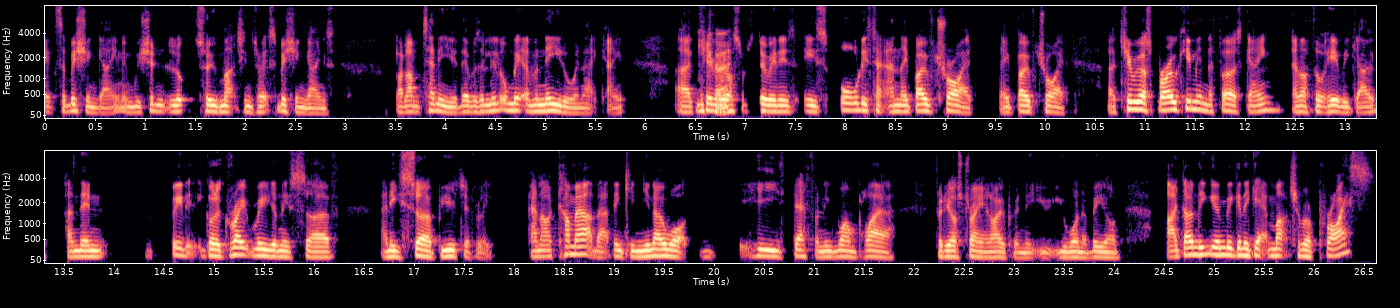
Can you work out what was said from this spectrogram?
exhibition game, and we shouldn't look too much into exhibition games. But I'm telling you, there was a little bit of a needle in that game. Uh, Kyrgios okay. was doing his, his all his, and they both tried. They both tried. Uh, Kyrgios broke him in the first game, and I thought, here we go. And then Felix he got a great read on his serve, and he served beautifully. And I come out of that thinking, you know what, he's definitely one player for the Australian Open that you, you want to be on. I don't think you're going to get much of a price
